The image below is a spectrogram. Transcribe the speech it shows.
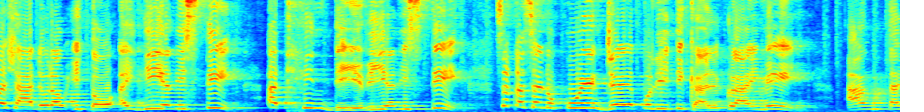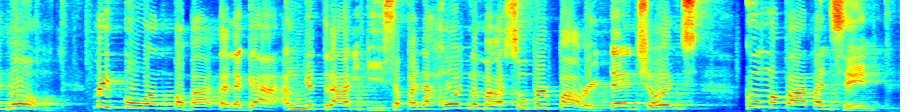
masyado raw ito idealistic at hindi realistic sa kasalukuyang geopolitical climate. Ang tanong, may puwang pa ba talaga ang neutrality sa panahon ng mga superpower tensions? Kung mapapansin,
